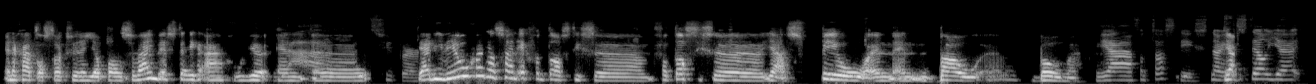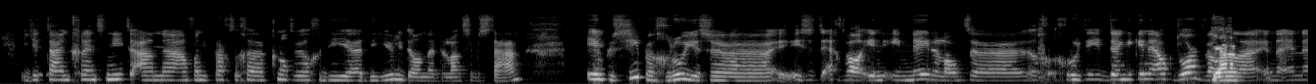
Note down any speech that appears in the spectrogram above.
En dan gaat er straks weer een Japanse wijnbest tegenaan groeien. En ja, eh, super. ja, die wilgen, dat zijn echt fantastische, fantastische ja, speel- en, en bouwbomen. Ja, fantastisch. Nou ja, Ja. stel je, je tuin grenst niet aan, eh, aan van die prachtige knotwilgen die, eh, die jullie dan eh, er langs hebben staan. In principe groeien ze, eh, is het echt wel in, in Nederland, eh, groeit die denk ik in elk dorp wel. Ja. eh, en en eh,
